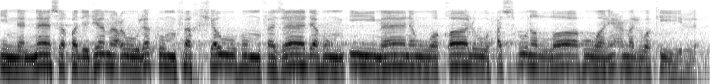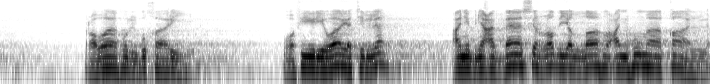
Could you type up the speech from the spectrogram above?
إن الناس قد جمعوا لكم فاخشوهم فزادهم إيمانا وقالوا حسبنا الله ونعم الوكيل. رواه البخاري. وفي رواية له عن ابن عباس رضي الله عنهما قال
